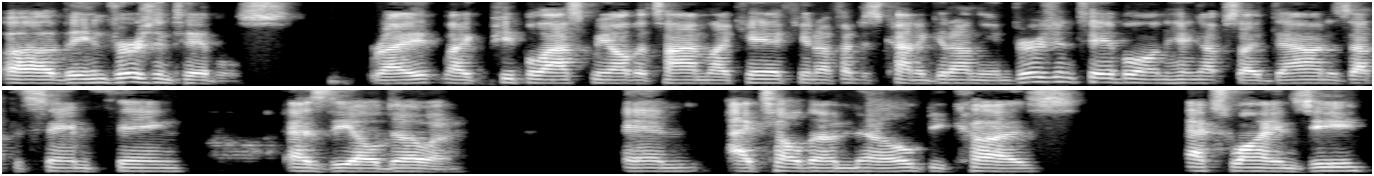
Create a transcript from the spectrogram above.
uh the inversion tables, right? Like people ask me all the time, like, hey, if you know, if I just kind of get on the inversion table and hang upside down, is that the same thing as the Eldoa? And I tell them no, because X, Y, and Z,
